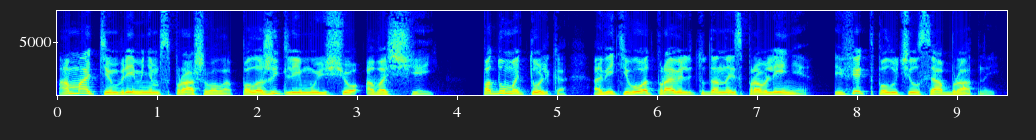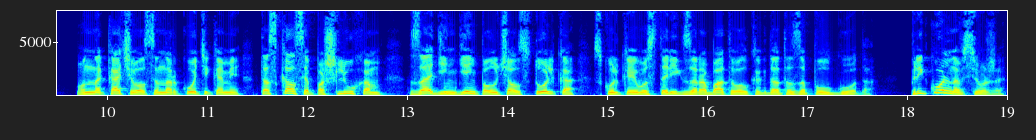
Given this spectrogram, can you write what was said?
а мать тем временем спрашивала, положить ли ему еще овощей. Подумать только, а ведь его отправили туда на исправление. Эффект получился обратный. Он накачивался наркотиками, таскался по шлюхам, за один день получал столько, сколько его старик зарабатывал когда-то за полгода. Прикольно все же,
